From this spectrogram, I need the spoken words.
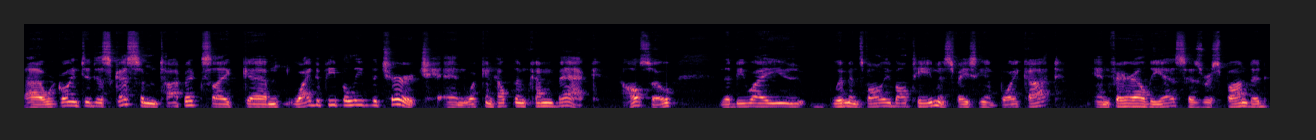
Uh, we're going to discuss some topics like um, why do people leave the church and what can help them come back. Also, the BYU women's volleyball team is facing a boycott, and Fair LDS has responded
